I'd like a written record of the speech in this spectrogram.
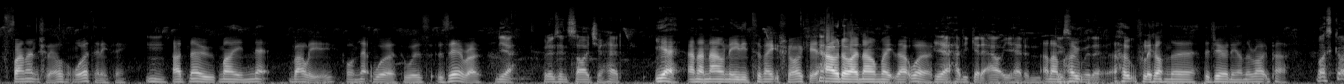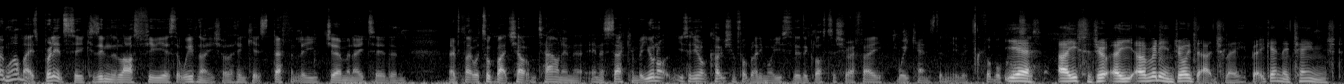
Financially, I wasn't worth anything. Mm. I'd know my net value or net worth was zero. yeah. But it was inside your head. Yeah, and I now needed to make sure. Okay, how do I now make that work? Yeah, how do you get it out of your head and, And I'm hope, with it? hopefully on the, the journey on the right path. Well, it's going well, mate. It's brilliant to see because in the last few years that we've known each other, I think it's definitely germinated and everything. We'll talk about Cheltenham Town in a, in a second. But you're not. You said you're not coaching football anymore. You used to do the Gloucestershire FA weekends, didn't you? The football courses. Yeah, I used to. jo- I, I really enjoyed that actually, but again they changed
